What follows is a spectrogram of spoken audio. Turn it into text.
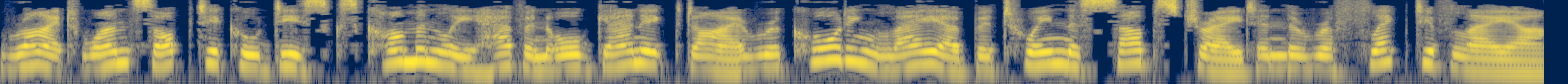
Write once optical discs commonly have an organic dye recording layer between the substrate and the reflective layer.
